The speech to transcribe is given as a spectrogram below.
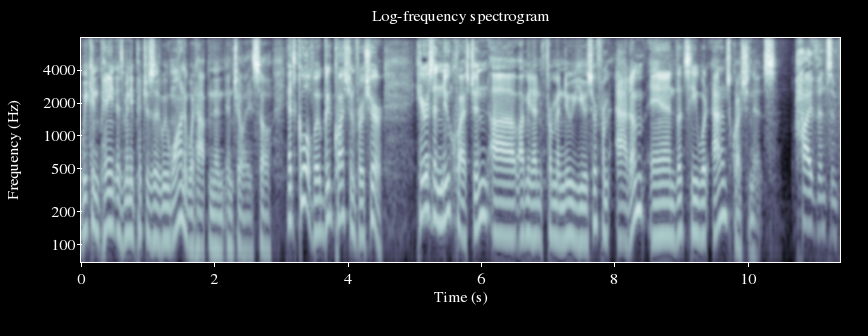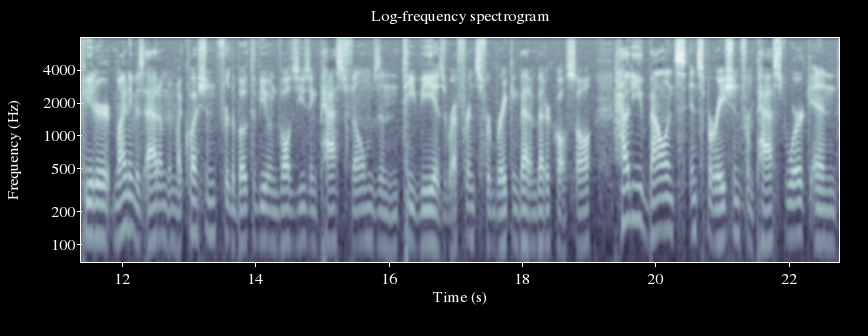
we can paint as many pictures as we want of what happened in, in Chile. So that's cool, but good question for sure. Here's a new question. Uh, I mean, from a new user from Adam, and let's see what Adam's question is. Hi, Vince and Peter. My name is Adam, and my question for the both of you involves using past films and TV as reference for Breaking Bad and Better Call Saul. How do you balance inspiration from past work and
